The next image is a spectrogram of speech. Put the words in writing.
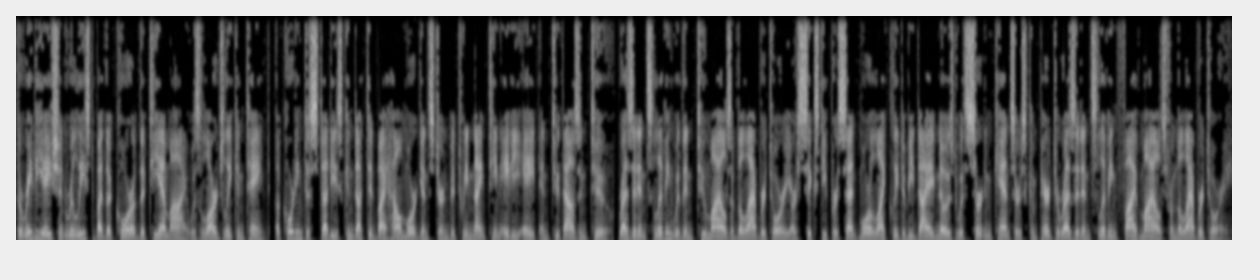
The radiation released by the core of the TMI was largely contained. According to studies conducted by Hal Morgenstern between 1988 and 2002, residents living within 2 miles of the laboratory are 60% more likely to be diagnosed with certain cancers compared to residents living 5 miles from the laboratory.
